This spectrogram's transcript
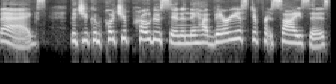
bags that you can put your produce in and they have various different sizes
